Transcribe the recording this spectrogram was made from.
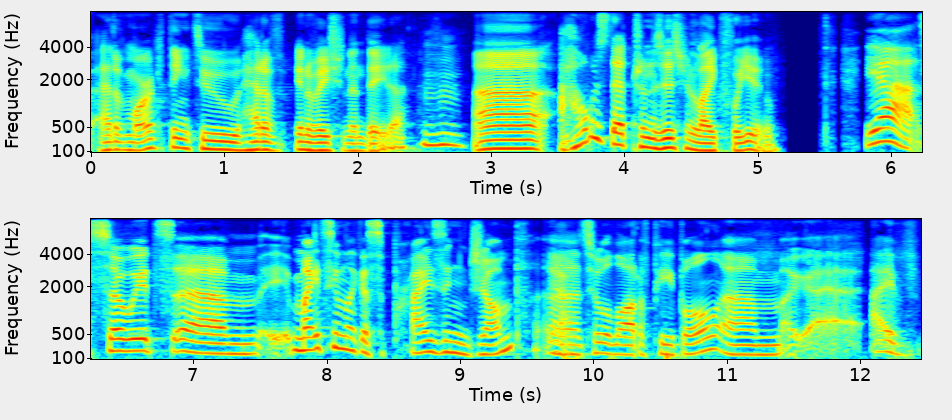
head of marketing to head of innovation and data. Mhm. Uh, how was that transition like for you? Yeah, so it's um, it might seem like a surprising jump uh, Yeah. to a lot of people. Um, I, I've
